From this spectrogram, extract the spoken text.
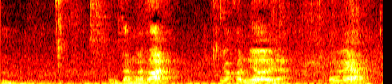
อืมเป็นตำกระทอดแล้วคนเหนียวเลยอะต้องแล้วสิ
